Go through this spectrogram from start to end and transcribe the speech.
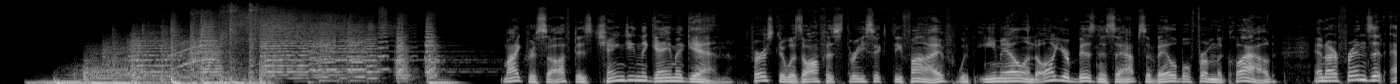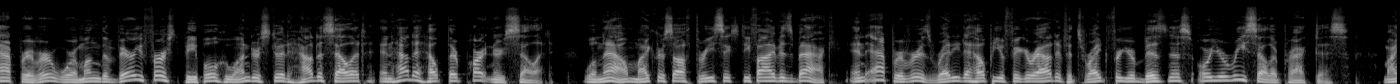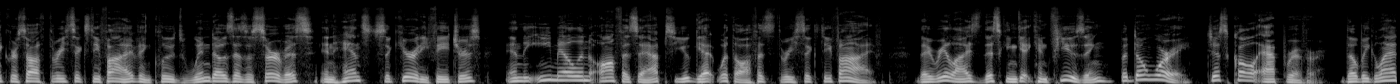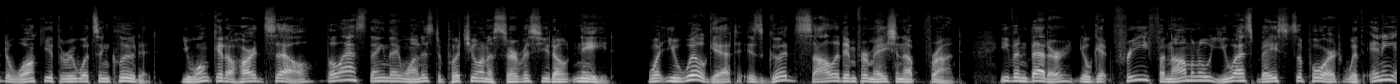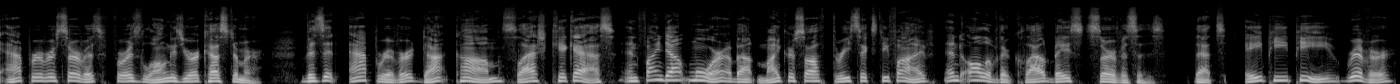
Microsoft is changing the game again. First, it was Office 365 with email and all your business apps available from the cloud, and our friends at AppRiver were among the very first people who understood how to sell it and how to help their partners sell it. Well, now Microsoft 365 is back, and AppRiver is ready to help you figure out if it's right for your business or your reseller practice. Microsoft 365 includes Windows as a service, enhanced security features, and the email and Office apps you get with Office 365. They realize this can get confusing, but don't worry. Just call AppRiver. They'll be glad to walk you through what's included. You won't get a hard sell. The last thing they want is to put you on a service you don't need. What you will get is good, solid information up front. Even better, you'll get free, phenomenal US based support with any AppRiver service for as long as you're a customer. Visit appriver.com slash kickass and find out more about Microsoft 365 and all of their cloud based services. That's appriver.com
